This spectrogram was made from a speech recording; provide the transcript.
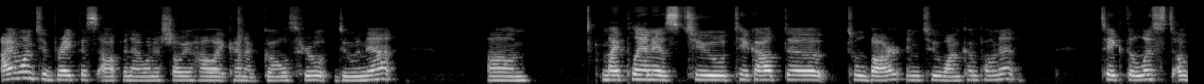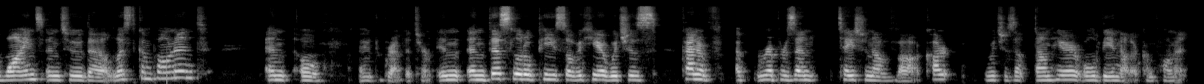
I want to break this up and I want to show you how I kind of go through doing that. Um, my plan is to take out the toolbar into one component, take the list of wines into the list component, and oh, I grabbed the term. In, and this little piece over here, which is kind of a representation of uh, cart, which is up down here, will be another component.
